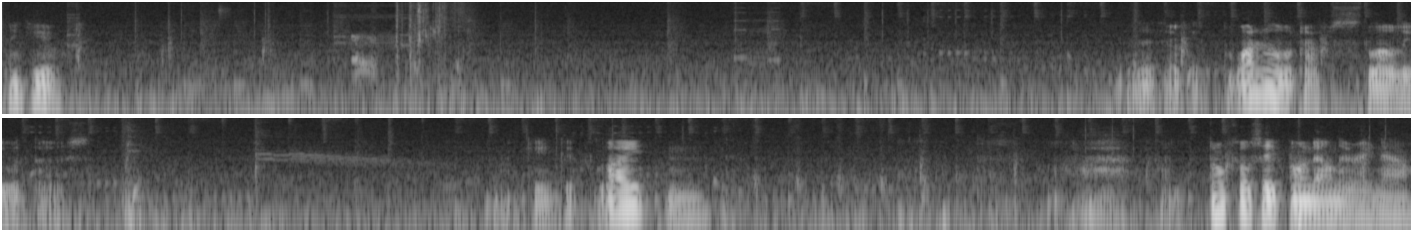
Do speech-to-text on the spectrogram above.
Thank you. Okay, the water level drops slowly with those. Gain good light and ah, I don't feel safe going down there right now.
